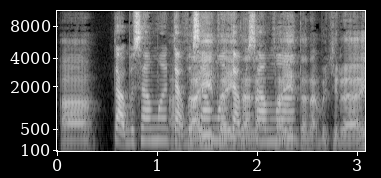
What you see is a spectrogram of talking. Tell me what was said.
uh, Tak bersama, tak saya, bersama, saya tak bersama. Nak, saya tak nak bercerai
